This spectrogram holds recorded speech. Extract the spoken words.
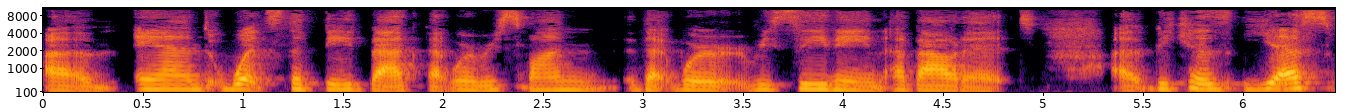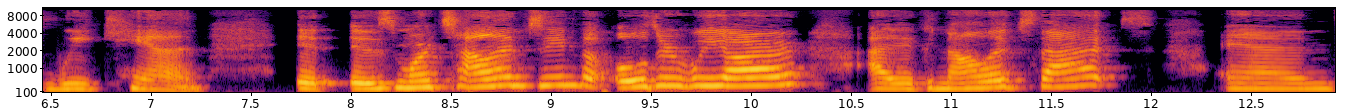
Um, and what's the feedback that we're respond that we're receiving about it? Uh, because yes, we can. It is more challenging the older we are. I acknowledge that, and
